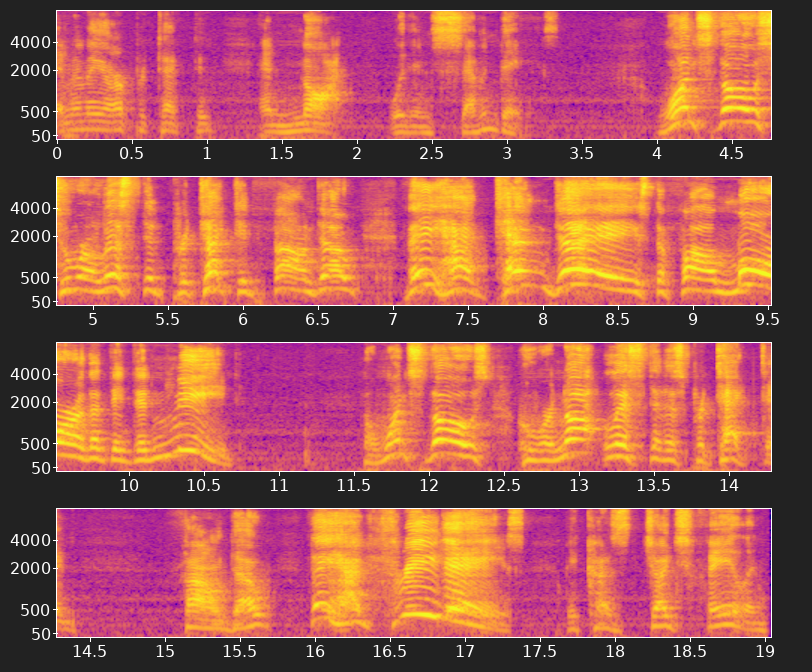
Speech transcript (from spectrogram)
MMAR protected and not within seven days. Once those who were listed protected found out, they had 10 days to file more that they didn't need. But once those who were not listed as protected found out, they had three days because Judge Phelan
